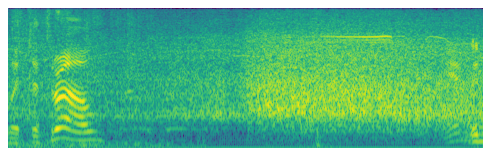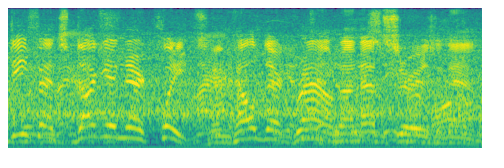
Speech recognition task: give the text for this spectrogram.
With the throw. The defense dug in their cleats and held their ground on that series of downs.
